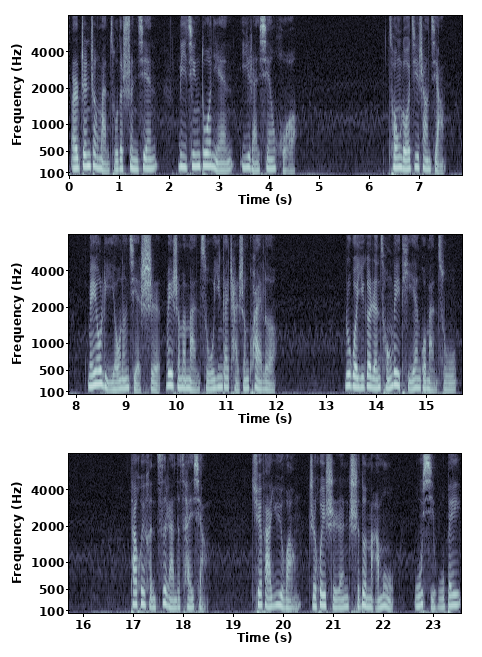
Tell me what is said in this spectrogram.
而真正满足的瞬间，历经多年依然鲜活。从逻辑上讲，没有理由能解释为什么满足应该产生快乐。如果一个人从未体验过满足，他会很自然地猜想，缺乏欲望只会使人迟钝麻木、无喜无悲。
